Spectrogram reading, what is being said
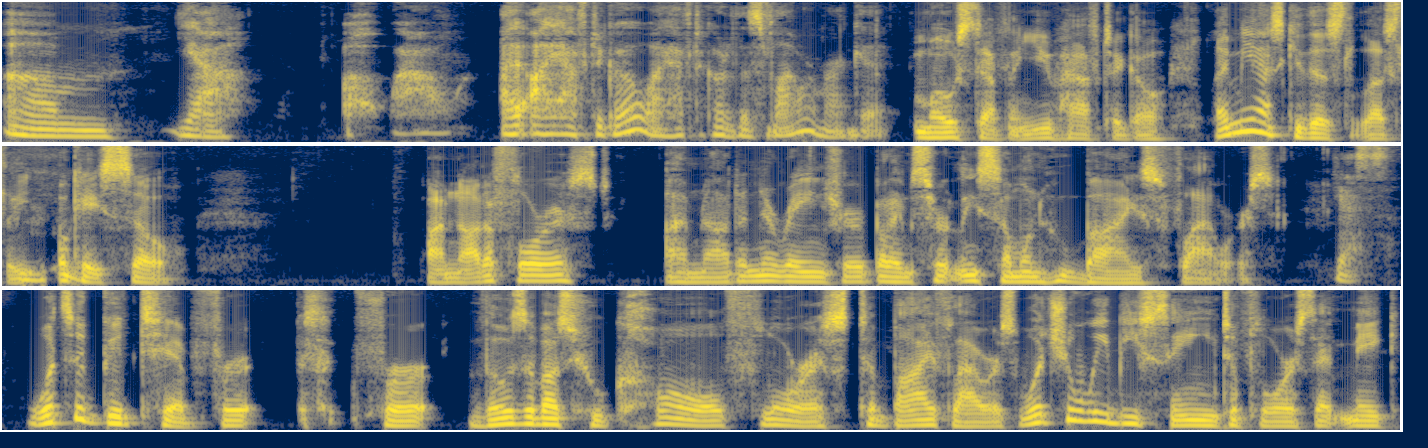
Um, yeah. Oh, wow. I, have to go. I have to go to this flower market. Most definitely, you have to go. Let me ask you this, Leslie. Mhm. Okay, so I'm not a florist, I'm not an arranger, but I'm certainly someone who buys flowers. Yes. What's a good tip for for those of us who call florists to buy flowers? What should we be saying to florists that make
